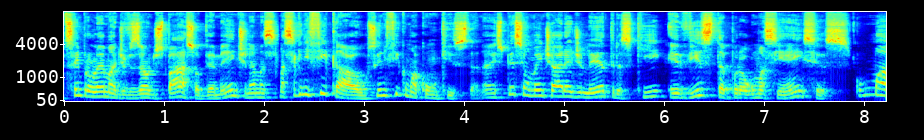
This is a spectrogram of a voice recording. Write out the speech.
Sem problema a divisão de espaço, obviamente, né? Mas, mas significa algo, significa uma conquista, né? Especialmente a área de letras, que é vista por algumas ciências como uma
